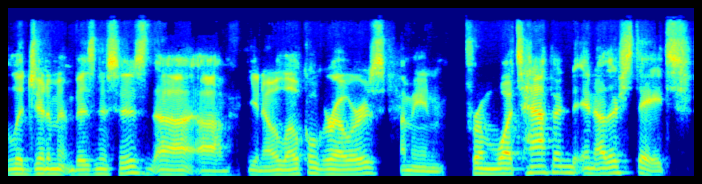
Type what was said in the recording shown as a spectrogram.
legitimate businesses, uh, uh, you know, local growers. I mean, from what's happened in other states,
